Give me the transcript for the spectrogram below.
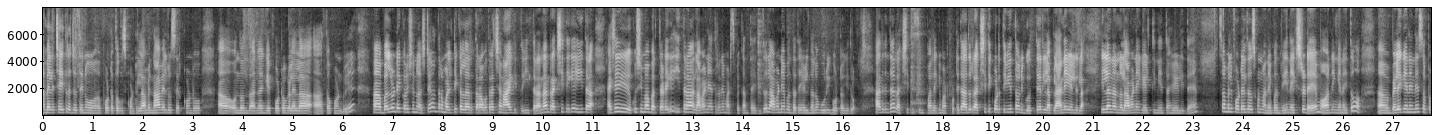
ಆಮೇಲೆ ಚೈತ್ರ ಜೊತೆನೂ ಫೋಟೋ ತೆಗೆಸ್ಕೊಂಡಿಲ್ಲ. ಆಮೇಲೆ ನಾವೆಲ್ಲರೂ ಸೇರಿಕೊಂಡು ಒಂದೊಂದು ಹಂಗಂಗೆ ಫೋಟೋಗಳೆಲ್ಲ ತೊಗೊಂಡ್ವಿ. ಬಲೂನ್ ಡೆಕೋರೇಷನು ಅಷ್ಟೇ, ಒಂಥರ ಮಲ್ಟಿ ಕಲರ್ ಥರ ಒಂಥರ ಚೆನ್ನಾಗಿತ್ತು ಈ ಥರ ನಾನು ರಕ್ಷಿತಿಗೆ ಈ ಥರ ಆ್ಯಕ್ಚುಲಿ ಕುಶಿಮಾ ಬರ್ತಡೆಗೆ ಈ ಥರ ಲಾವಣ್ಯ ಹತ್ರನೇ ಮಾಡಿಸ್ಬೇಕಂತ ಇದ್ದಿದ್ದು. ಲಾವಣ್ಯ ಬಂದು ಅದೇ ಹೇಳಿದ್ನಲ್ಲ ಊರಿಗೆ ಹೊಟ್ಟೋಗಿದ್ರು ಆದ್ದರಿಂದ ರಕ್ಷಿತಿ ಸಿಂಪಲಾಗಿ ಮಾಡಿಕೊಟ್ಟಿದ್ದೆ. ಅದು ರಕ್ಷಿತಿ ಕೊಡ್ತೀವಿ ಅಂತ ಅವ್ನಿಗೆ ಗೊತ್ತೇ ಇರಲಿಲ್ಲ ಪ್ಲ್ಯಾನೇ ಹೇಳಿಲ್ಲ ಇಲ್ಲ, ನಾನು ಲಾವಣ್ಯಗೆ ಹೇಳ್ತೀನಿ ಅಂತ ಹೇಳಿದ್ದೆ. ಸೊ ಆಮೇಲೆ ಫೋಟೋ ಎಲ್ಲ ಮನೆಗೆ ಬಂದ್ವಿ. ನೆಕ್ಸ್ಟ್ ಡೇ ಮಾರ್ನಿಂಗ್ ಏನಾಯಿತು ಬೆಳಗ್ಗೆನೇ ಸ್ವಲ್ಪ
